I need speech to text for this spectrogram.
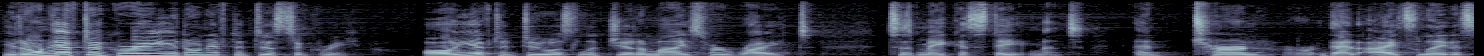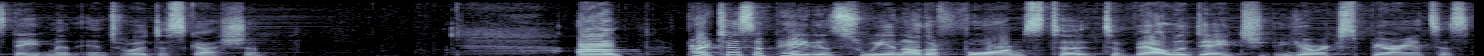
You don't have to agree, you don't have to disagree. All you have to do is legitimize her right to make a statement and turn that isolated statement into a discussion. Um, participate in SWE and other forums to, to validate your experiences.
